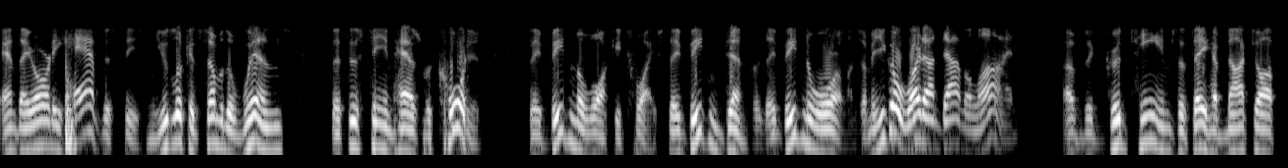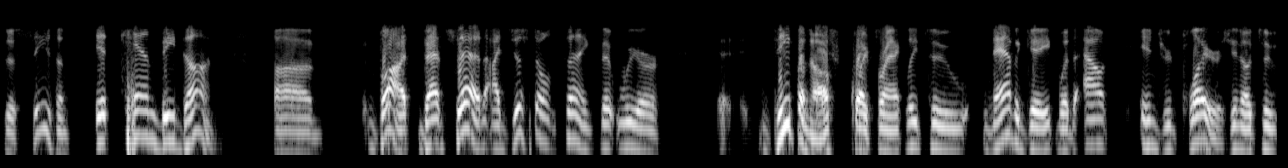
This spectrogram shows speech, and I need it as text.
And they already have this season. You look at some of the wins that this team has recorded. They've beaten Milwaukee twice. They've beaten Denver. They've beaten New Orleans. I mean, you go right on down the line of the good teams that they have knocked off this season. It can be done. Uh, but that said, I just don't think that we're uh, deep enough, quite frankly, to navigate without injured players. You know, to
